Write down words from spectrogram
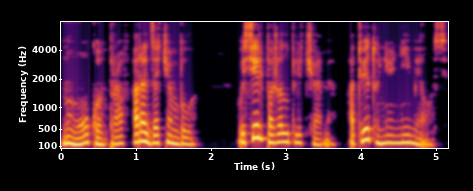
Ну, ок, он прав. Орать зачем было? Василь пожала плечами. Ответа у нее не имелось.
